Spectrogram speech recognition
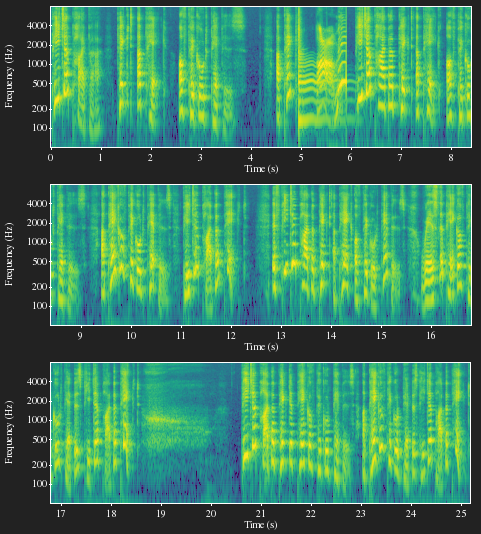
Peter Piper picked a peck of pickled peppers. A peck? Oh, me! Peter Piper picked a peck of pickled peppers. A peck of pickled peppers Peter Piper picked. If Peter Piper picked a peck of pickled peppers, where's the peck of pickled peppers Peter Piper picked? Peter Piper picked a peck of pickled peppers. A peck of pickled peppers Peter Piper picked.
